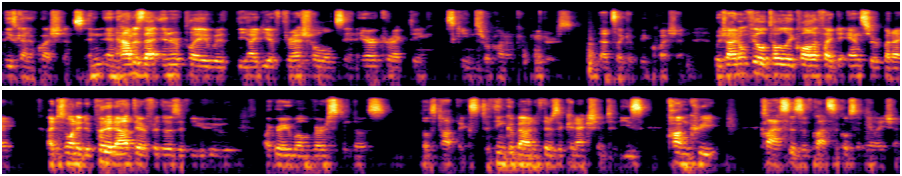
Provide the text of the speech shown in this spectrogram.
These kind of questions. And, and how does that interplay with the idea of thresholds and error correcting schemes for quantum computers? That's like a big question, which I don't feel totally qualified to answer, but I, I just wanted to put it out there for those of you who are very well versed in those, those topics to think about if there's a connection to these concrete classes of classical simulation.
